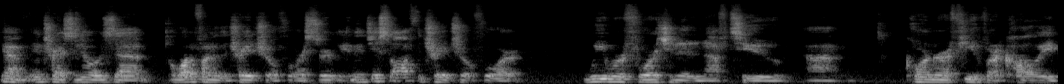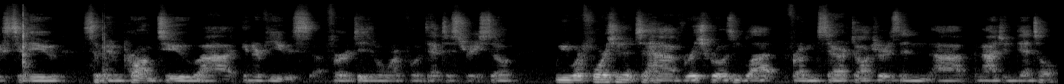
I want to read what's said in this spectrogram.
Yeah, interesting. No, it was uh, a lot of fun on the trade show floor, certainly. And then just off the trade show floor, we were fortunate enough to um, corner a few of our colleagues to do some impromptu uh, interviews for digital workflow dentistry. So we were fortunate to have Rich Rosenblatt from CEREC Doctors and uh, Imagine Dental.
